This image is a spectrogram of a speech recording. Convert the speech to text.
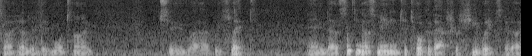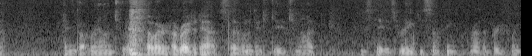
so I had a little bit more time to uh, reflect. And uh, something I was meaning to talk about for a few weeks, but I hadn't got round to it. So I, I wrote it out, so what I'm going to do tonight instead is read you something rather briefly.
